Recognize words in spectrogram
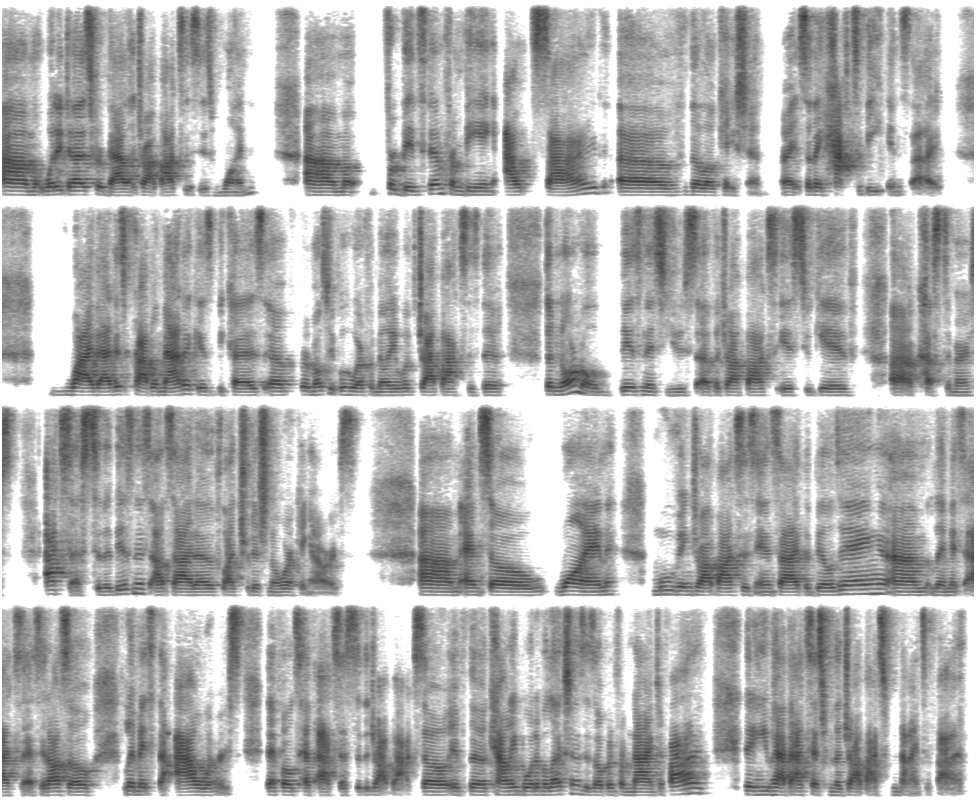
um, what it does for ballot drop boxes is one, um, forbids them from being outside of the location, right? So they have to be inside why that is problematic is because uh, for most people who are familiar with Dropboxes, the the normal business use of a Dropbox is to give uh, customers access to the business outside of like traditional working hours. Um, and so, one, moving drop boxes inside the building um, limits access. It also limits the hours that folks have access to the drop box. So, if the County Board of Elections is open from nine to five, then you have access from the drop box from nine to five.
